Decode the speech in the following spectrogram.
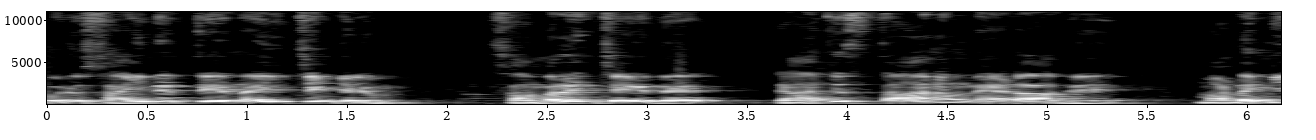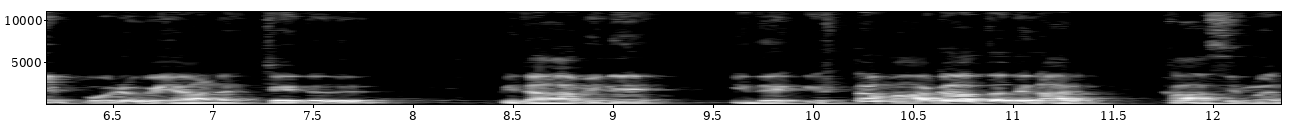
ഒരു സൈന്യത്തെ നയിച്ചെങ്കിലും സമരം ചെയ്ത് രാജസ്ഥാനം നേടാതെ മടങ്ങിപ്പോരുകയാണ് ചെയ്തത്. പിതാവിന് ഇത് ഇഷ്ടമാകാത്തതിനാൽ കാസിമർ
